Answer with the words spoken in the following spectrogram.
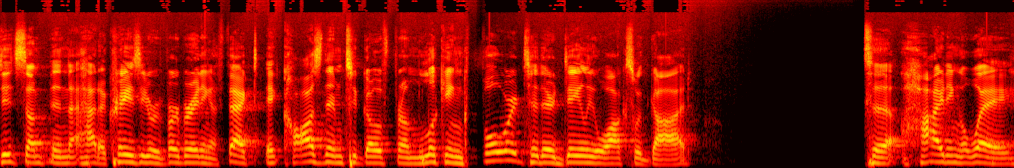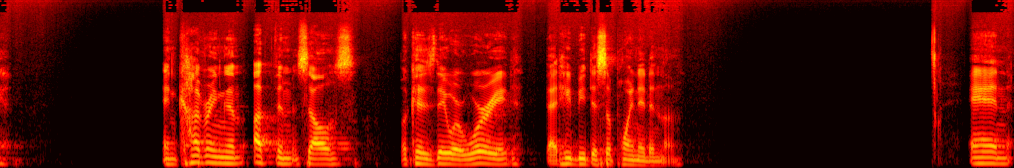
did something that had a crazy reverberating effect. It caused them to go from looking forward to their daily walks with God to hiding away and covering them up themselves because they were worried that he'd be disappointed in them. And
